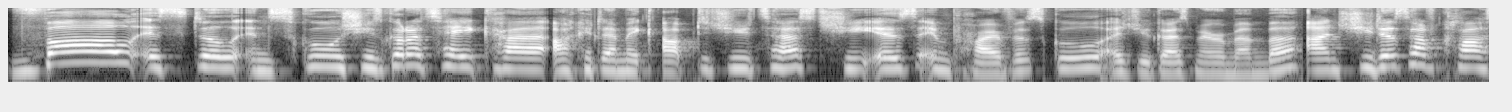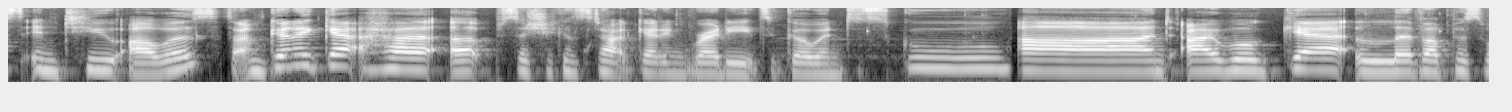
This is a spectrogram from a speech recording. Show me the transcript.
Val is still in school. She's got to take her academic aptitude test. She is in private school, as you guys may remember. And she does have class in two hours. So I'm going to get her up so she can start getting ready to go into school. And I will get Liv up as well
